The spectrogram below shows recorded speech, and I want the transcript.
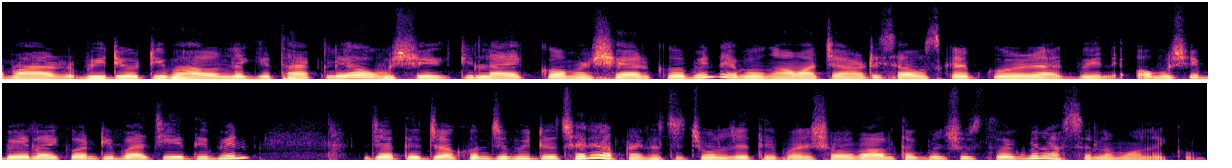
আমার ভিডিওটি ভালো লেগে থাকলে অবশ্যই একটি লাইক কমেন্ট শেয়ার করবেন এবং আমার চ্যানেলটি সাবস্ক্রাইব করে রাখবেন। অবশ্যই বেল আইকনটি বাজিয়ে দিবেন, যাতে যখন যে ভিডিও ছাড়ে আপনার কাছে চলে যেতে পারে। সবাই ভালো থাকবেন, সুস্থ থাকবেন। আসসালামু আলাইকুম।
